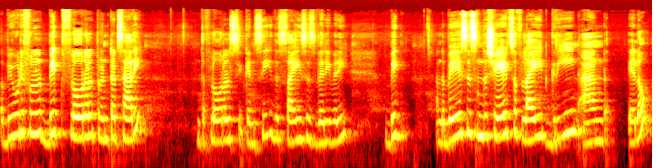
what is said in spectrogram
A beautiful big floral printed saree. The florals you can see the size is very very big and the base is in the shades of light green and yellow.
